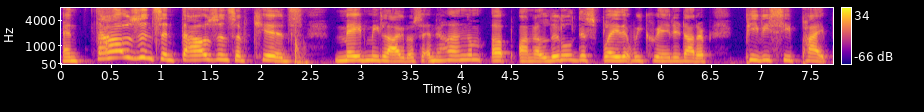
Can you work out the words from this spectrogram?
And thousands and thousands of kids made milagros and hung them up on a little display that we created out of PVC pipe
